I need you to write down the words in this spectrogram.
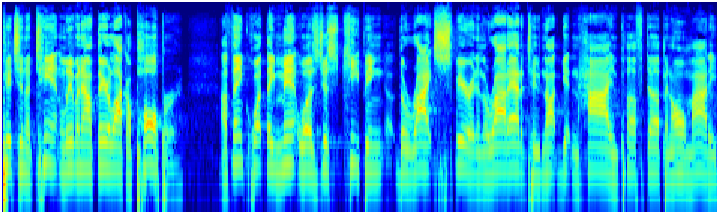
pitching a tent and living out there like a pauper. I think what they meant was just keeping the right spirit and the right attitude, not getting high and puffed up and almighty.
